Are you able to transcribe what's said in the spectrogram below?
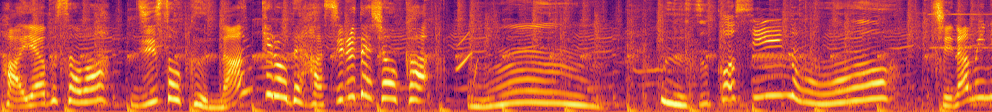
はやぶさは時速何キロで走るでしょうか？うーん。難しいなちなみに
